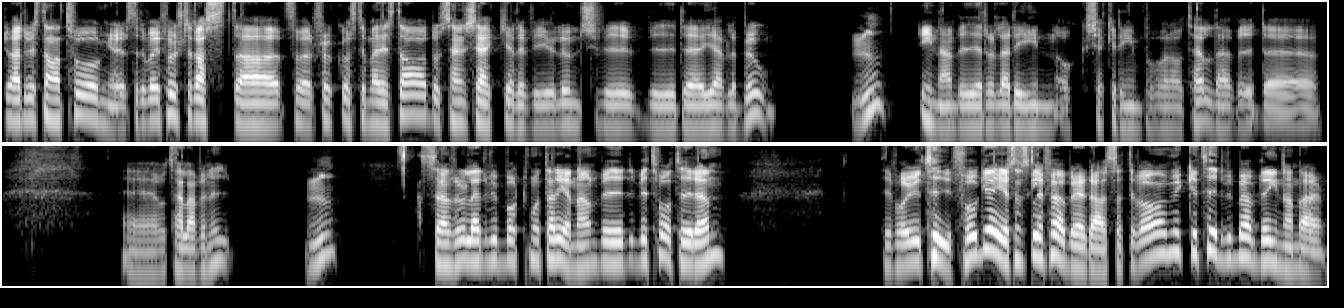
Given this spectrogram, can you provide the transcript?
Då hade vi stannat två gånger, så det var ju först rasta för frukost i Mariestad och sen käkade vi ju lunch vid, vid eh, Gävlebro. Mm. Innan vi rullade in och checkade in på våra hotell där vid eh, eh, Hotell Avenue. Mm. Sen rullade vi bort mot arenan vid, vid tvåtiden. Det var ju tifo och grejer som skulle förberedas, så det var mycket tid vi behövde innan där.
